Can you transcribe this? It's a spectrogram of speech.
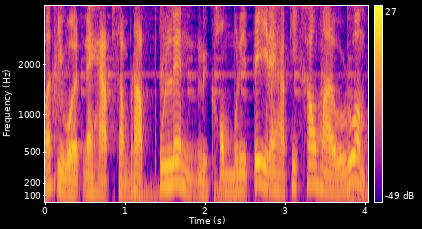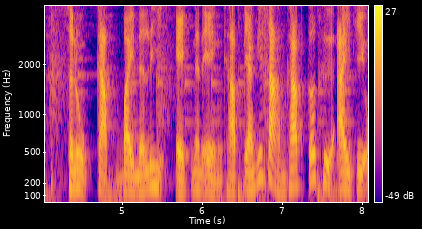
Multiverse นะครับสำหรับผู้เล่นหรือ Community นะครับที่เข้ามาร่วมสนุกกับ Binary X นั่นเองครับ อย่างที่ 3 ครับ ก็คือ IGO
